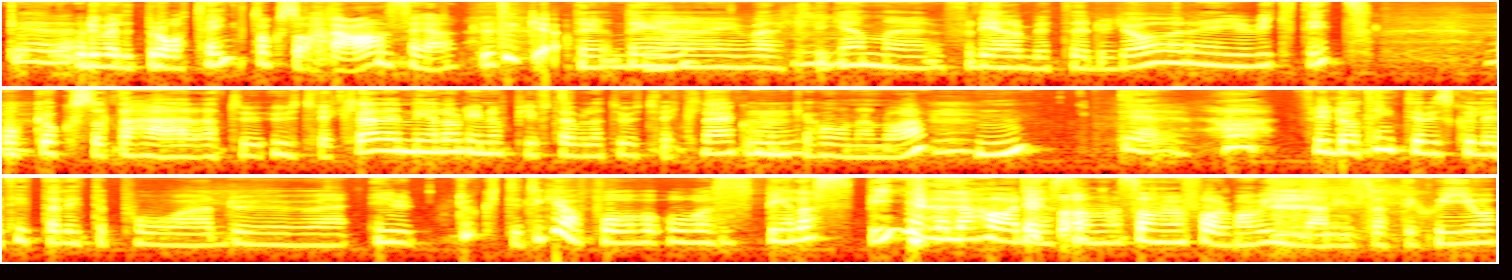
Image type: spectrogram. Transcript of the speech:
Det är det. Och det är väldigt bra tänkt också. Ja, det tycker jag. Det, det mm. är verkligen, eh, för det arbete du gör är ju viktigt. Mm. Och också det här att du utvecklar, en del av din uppgift är väl att utveckla mm. kommunikationen då. Det är det. För idag tänkte jag vi skulle titta lite på, du är ju duktig tycker jag på att spela spel eller ha det som, som en form av inlärningsstrategi. Och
